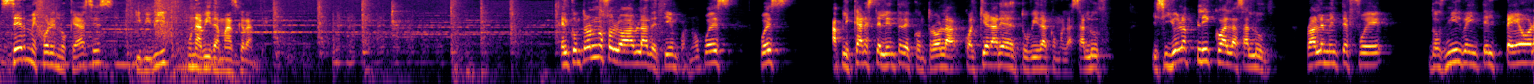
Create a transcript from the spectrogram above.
ser mejor en lo que haces y vivir una vida más grande. El control no solo habla de tiempo, ¿no? Puedes, puedes aplicar este lente de control a cualquier área de tu vida como la salud. Y si yo lo aplico a la salud, probablemente fue 2020 el peor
